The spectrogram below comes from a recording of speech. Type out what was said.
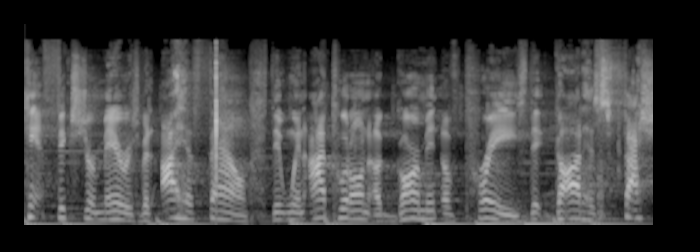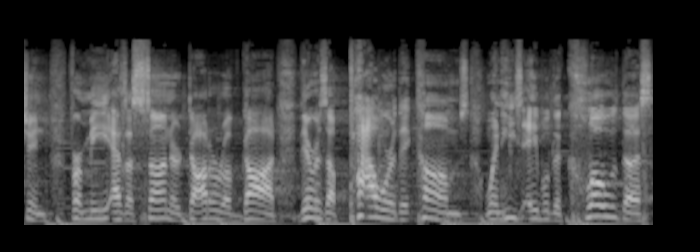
can't fix your marriage. But I have found that when I put on a garment of praise that God has fashioned for me as a son or daughter of God, there is a power that comes when he's able to clothe us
